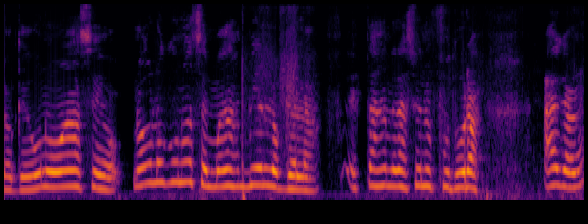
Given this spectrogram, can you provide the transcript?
lo que uno hace. O, no lo que uno hace, más bien lo que estas generaciones futuras hagan.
